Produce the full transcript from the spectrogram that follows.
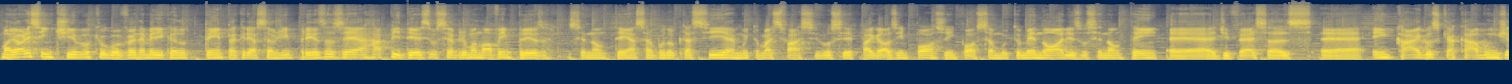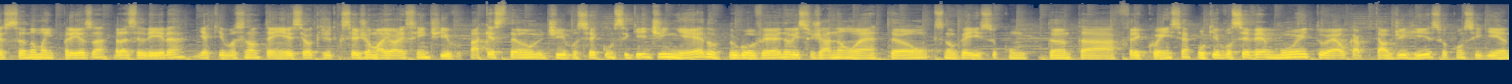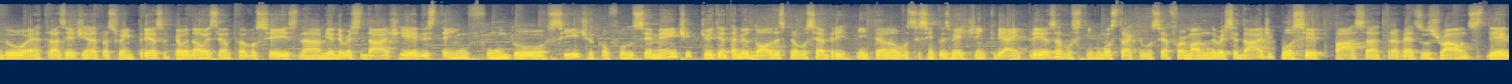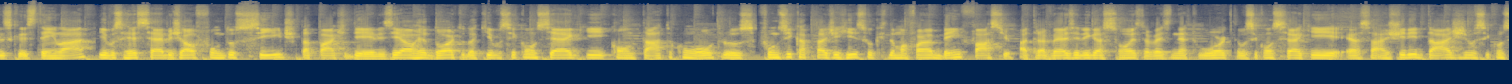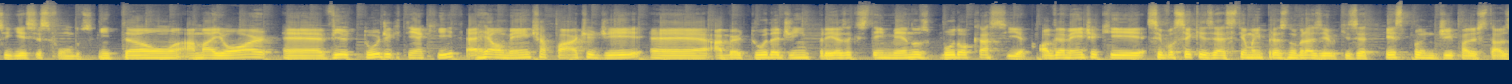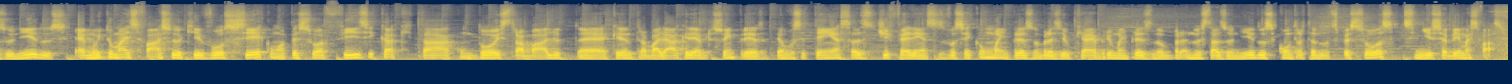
maior incentivo que o governo americano tem para a criação de empresas é a rapidez de você abrir uma nova empresa. Você não tem essa burocracia, é muito mais fácil você pagar os impostos, os impostos são muito menores, você não tem é, diversas é, encargos que acabam engessando uma empresa brasileira e aqui você não tem. Esse eu acredito que seja o maior incentivo. Na questão de você conseguir dinheiro do governo, isso já não é tão. Você não vê isso com tanta frequência. O que você vê muito é o capital de risco conseguindo é, trazer dinheiro para sua empresa. Eu vou dar um exemplo para vocês na minha universidade. Eles têm um fundo seed, que é um fundo semente, de 80 mil dólares para você abrir. Então você simplesmente tem que criar a empresa, você tem que mostrar que você é formado na universidade, você passa através dos rounds deles que eles têm lá e você recebe já o fundo seed da parte deles. E ao redor tudo aqui você consegue contato com outros fundos de capital de risco que de uma forma bem fácil através de ligações, através de network, então você consegue essa agilidade de você conseguir esses fundos. Então, a maior é, virtude que tem aqui é realmente a parte de é, abertura de empresa que tem menos burocracia. Obviamente que se você quiser, se tem uma empresa no Brasil e quiser expandir para os Estados Unidos, é muito mais fácil do que você, como uma pessoa física que está com dois trabalhos, é, querendo trabalhar, querer abrir sua empresa. Então você tem essas diferenças. Você, como uma empresa no Brasil quer abrir uma empresa no, nos Estados Unidos, contratando outras pessoas, sim, isso é bem mais fácil.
